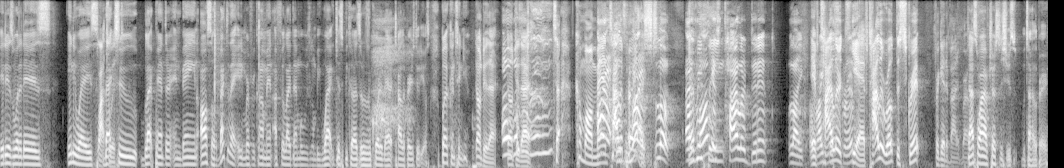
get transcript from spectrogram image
It is what it is. Anyways, Plot back twist. to Black Panther and Bane. Also, back to that Eddie Murphy comment. I feel like that movie's gonna be whack just because it was recorded at Tyler Perry Studios. But continue. Don't do that. Oh, Don't do was it that. really? Ta- come on, man. I- Tyler I- Perry. rushed. Look, as long Everything- as Tyler didn't like If write the Tyler, script, yeah, if Tyler wrote the script, forget about it, bro. That's why I have trust issues with Tyler Perry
